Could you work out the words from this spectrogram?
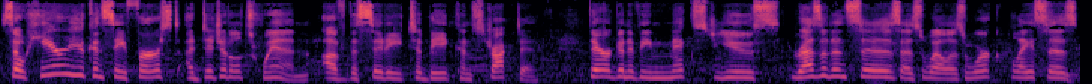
So here you can see first a digital twin of the city to be constructed. There are going to be mixed use residences as well as workplaces,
